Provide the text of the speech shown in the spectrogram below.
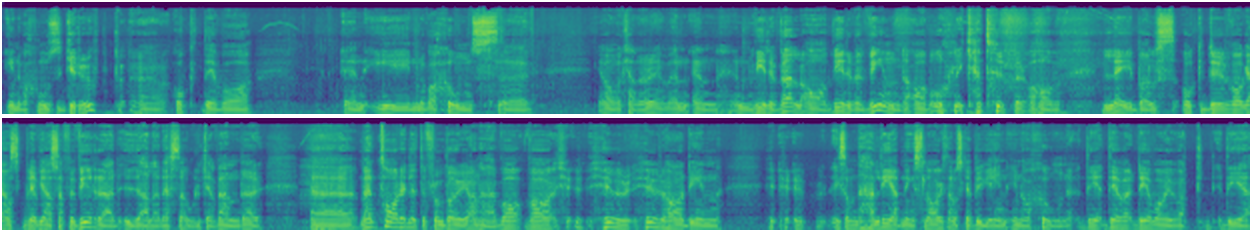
innovationsgrupp. Eh, och det var en innovations... Eh, ja, vad kallar du det? En, en, en, virvel av, virvelvind av olika typer av labels. Och du var ganska, blev ganska förvirrad i alla dessa olika vänder. Eh, men ta det lite från början här. Vad, vad, hur, hur har din liksom det här ledningslaget när man ska bygga in innovation. Det, det, det var ju varit det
